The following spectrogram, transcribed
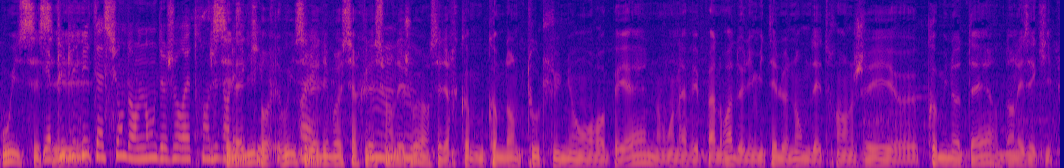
oui, c'est Il n'y a plus de limitation dans le nombre de joueurs étrangers dans c'est les la équipes. libre, oui, c'est Ouais. la libre circulation Mhm. des joueurs. C'est-à-dire comme comme dans toute l'Union européenne, on n'avait pas le droit de limiter le nombre d'étrangers euh, communautaires dans les équipes.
